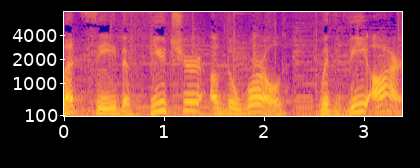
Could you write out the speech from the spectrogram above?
Let's see the future of the world with VR.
